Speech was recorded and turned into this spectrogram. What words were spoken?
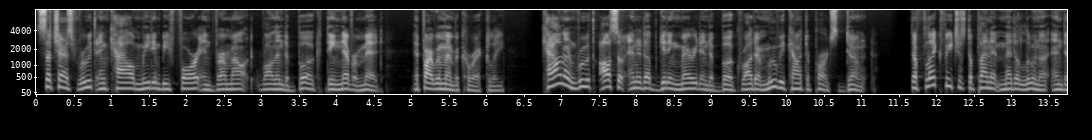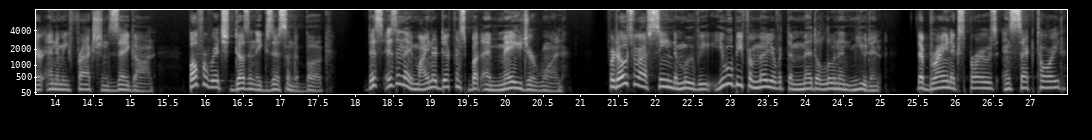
such as Ruth and Cal meeting before in Vermont, while in the book they never met, if I remember correctly. Cal and Ruth also ended up getting married in the book, while their movie counterparts don't. The flick features the planet Metaluna and their enemy fraction Zahgon, both of which doesn't exist in the book. This isn't a minor difference, but a major one. For those who have seen the movie, you will be familiar with the Metalunan mutant, the brain exposed insectoid,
